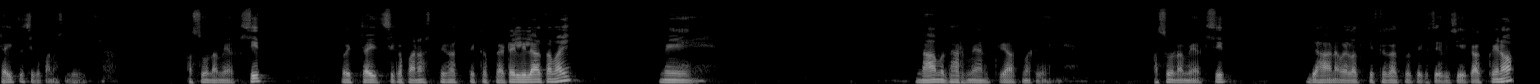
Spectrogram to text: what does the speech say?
චෛතසික 52 කියලා. 89ක් සිත් ඔය චෛතසික 52ත් එක්ක පැටලිලා තමයි මේ නාම ධර්මයන් ක්‍රියාත්මක වෙන්නේ. 89ක් සිත් ධාන වලත් එක්ක ගත්තොත් 121ක් වෙනවා.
